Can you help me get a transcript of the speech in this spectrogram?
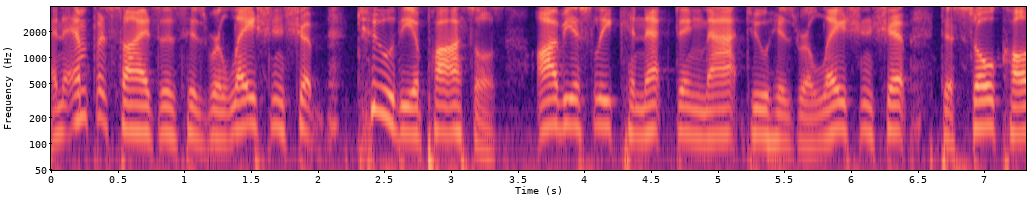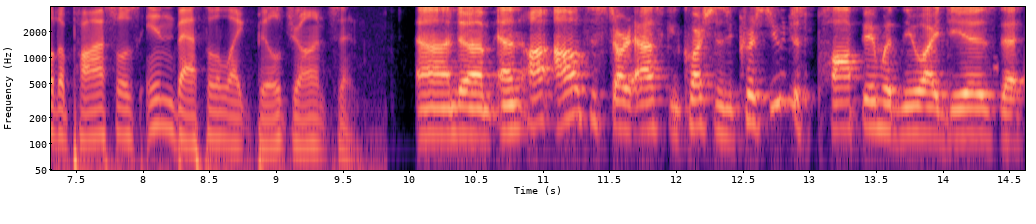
and emphasizes his relationship to the apostles, obviously connecting that to his relationship to so called apostles in Bethel like Bill Johnson. And um, and I'll just start asking questions. And Chris, you can just pop in with new ideas that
